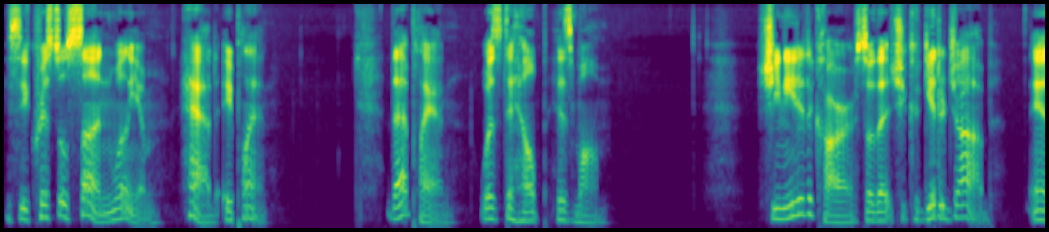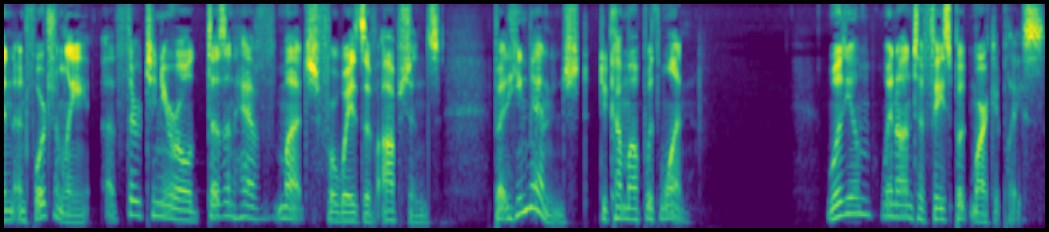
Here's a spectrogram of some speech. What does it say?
You see, Crystal's son, William, had a plan. That plan was to help his mom. She needed a car so that she could get a job, and unfortunately, a 13 year old doesn't have much for ways of options, but he managed to come up with one. William went on to Facebook Marketplace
